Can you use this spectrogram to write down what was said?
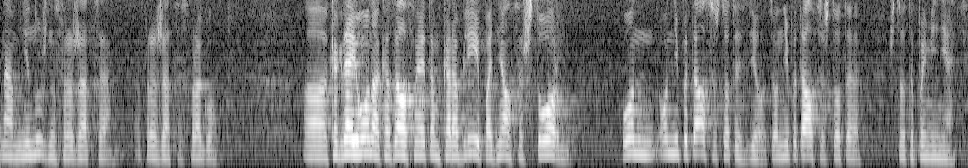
нам не нужно сражаться, сражаться с врагом. Э, когда Иона оказался на этом корабле и поднялся шторм, он, он не пытался что-то сделать, он не пытался что-то что поменять.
